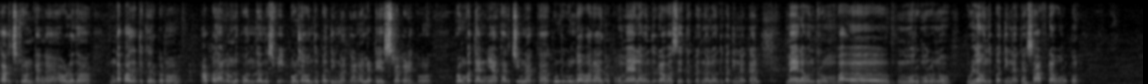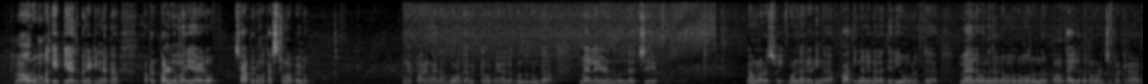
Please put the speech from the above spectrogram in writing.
கரைச்சிட்டு வந்துட்டாங்க அவ்வளோதான் இந்த பதத்துக்கு இருக்கணும். அப்போ தான் நம்மளுக்கு வந்து அந்த ஸ்வீட் போண்டா வந்து பார்த்தீங்கன்னா நல்லா டேஸ்ட்டாக கிடைக்கும். ரொம்ப தனியாக கரைச்சிங்கனாக்கா குண்டு குண்டாக வராது. இருக்கும் மேலே வந்து ரவை சேர்த்துக்கிறதுனால வந்து பார்த்தீங்கன்னா மேலே வந்து ரொம்ப அஹ், முறுமுறுனும் உள்ளே வந்து பார்த்தீங்கன்னாக்கா சாஃப்ட்டாகவும் இருக்கும். மாவு ரொம்ப கெட்டியாக இது பண்ணிட்டீங்கன்னாக்கா அப்புறம் கல் மாதிரி ஆகிடும் சாப்பிட்டு ரொம்ப கஷ்டமாக போயிடும். இங்கே பாருங்கள் நான் போண்டா விட்ட உடனே நல்லா குண்டு குண்டாக மேலே எழுந்து வந்தாச்சு. நம்மளோட ஸ்வீட் போண்டா ரெடிங்க பார்த்தீங்களே நல்லா தெரியும் உங்களுக்கு. மேலே வந்து நல்லா முறுமுறுன்னு இருக்கும். கையில் பாருங்க உடச்சு கட்டுறேன்.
